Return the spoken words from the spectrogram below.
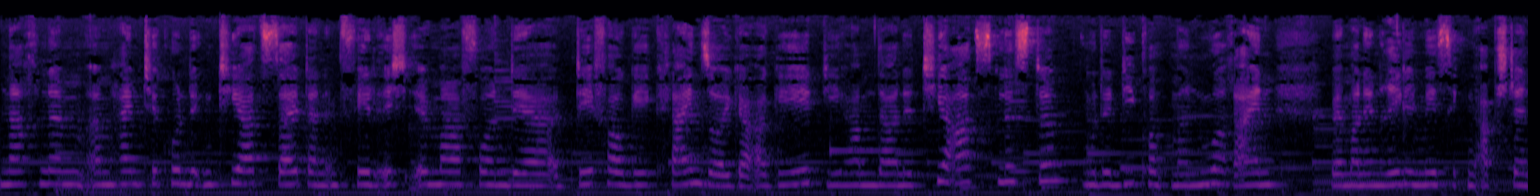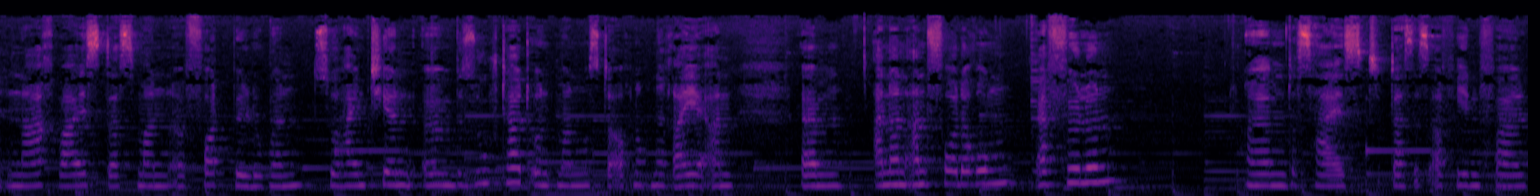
nach einem ähm, heimtierkundigen Tierarzt seid, dann empfehle ich immer von der DVG Kleinsäuger AG. Die haben da eine Tierarztliste und in die kommt man nur rein, wenn man in regelmäßigen Abständen nachweist, dass man äh, Fortbildungen zu Heimtieren äh, besucht hat und man musste auch noch eine Reihe an ähm, anderen Anforderungen erfüllen. Ähm, das heißt, das ist auf jeden Fall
